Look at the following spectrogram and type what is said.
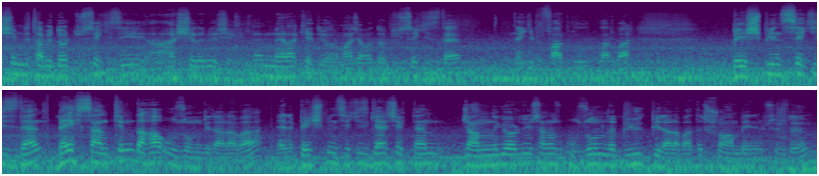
Şimdi tabii 408'i aşırı bir şekilde merak ediyorum. Acaba 408'de ne gibi farklılıklar var? 5008'den 5 santim daha uzun bir araba. Yani 5008 gerçekten canlı gördüyseniz uzun ve büyük bir arabadır şu an benim sürdüğüm.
